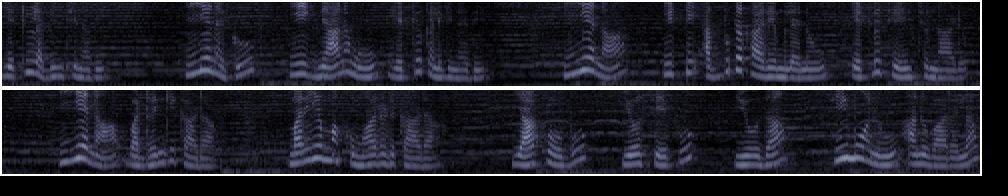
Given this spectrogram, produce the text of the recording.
ఎట్లు లభించినవి? ఈయనకు ఈ జ్ఞానము ఎట్లు కలిగినది? ఈయన ఇట్టి అద్భుత కార్యములను ఎట్లు చేయుచున్నాడు? ఈయన వడ్రంగి కాడా? మరియమ్మ కుమారుడు కాడా? యాకోబు యోసేపు యూదా సీమోను అను వారల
